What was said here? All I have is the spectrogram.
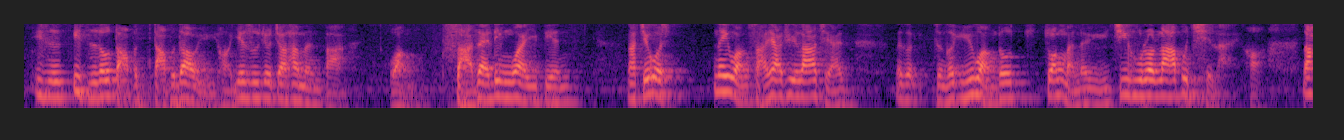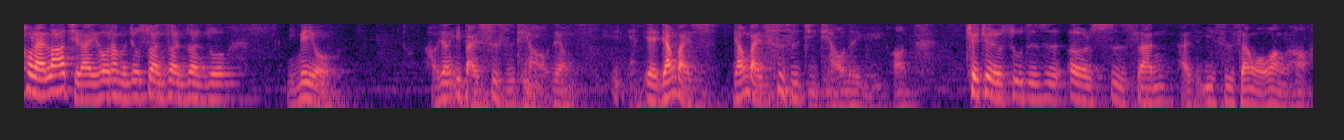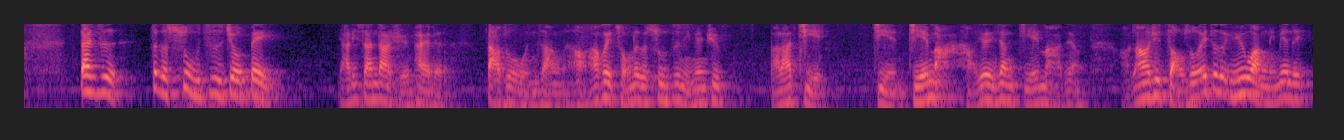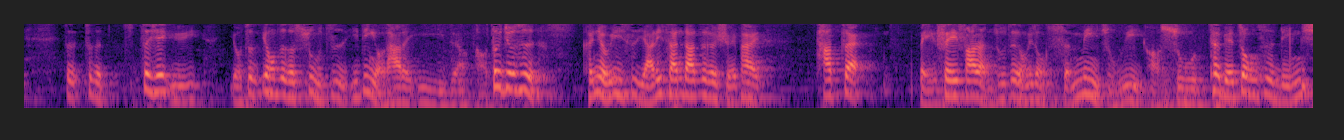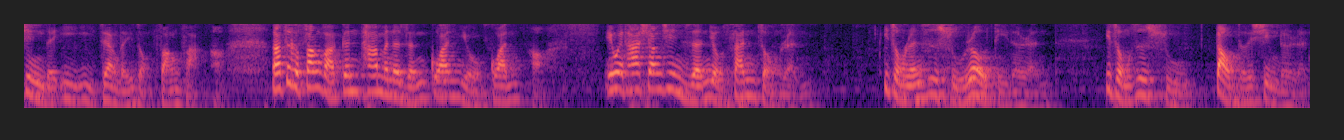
一直一直都打不打不到鱼哈，耶稣就叫他们把网撒在另外一边，那结果那一网撒下去拉起来，那个整个渔网都装满了鱼，几乎都拉不起来哈。那后来拉起来以后，他们就算算算说，里面有好像一百四十条这样子，也两百两百四十几条的鱼啊，确切的数字是二四三还是一四三我忘了哈，但是这个数字就被。亚历山大学派的大做文章了哈，他会从那个数字里面去把它解解解码哈，有点像解码这样，然后去找说，哎，这个渔网里面的这这个这些鱼有这用这个数字一定有它的意义这样好，这就是很有意思。亚历山大这个学派，他在北非发展出这种一种神秘主义哈，属特别重视灵性的意义这样的一种方法啊。那这个方法跟他们的人观有关哈。因为他相信人有三种人，一种人是属肉体的人，一种是属道德性的人，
